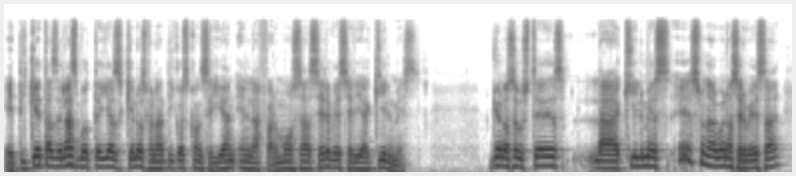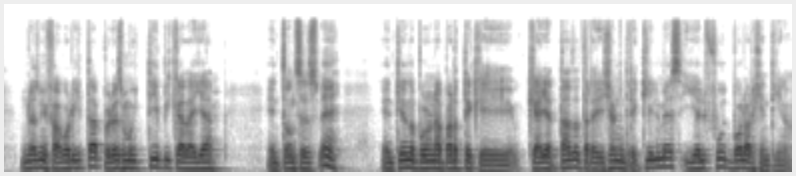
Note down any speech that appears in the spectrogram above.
etiquetas de las botellas que los fanáticos conseguían en la famosa cervecería Quilmes. Yo no sé ustedes, la Quilmes es una buena cerveza, no es mi favorita, pero es muy típica de allá. Entonces, eh, entiendo por una parte que, que haya tanta tradición entre Quilmes y el fútbol argentino.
